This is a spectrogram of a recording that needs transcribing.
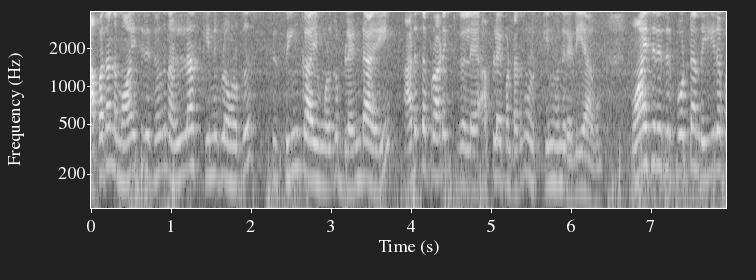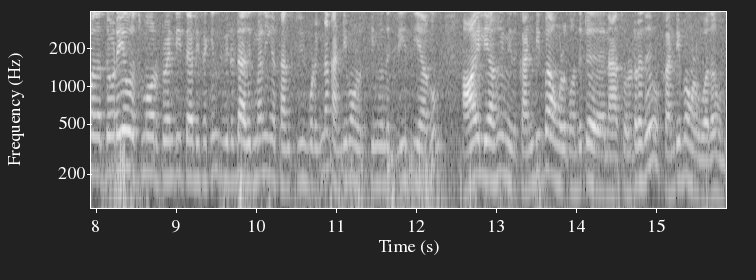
அப்போ தான் அந்த மாய்ஸ்சரைசர் வந்து நல்லா ஸ்கின்னுக்குள்ள உங்களுக்கு சிங்க் ஆகி உங்களுக்கு பிளெண்ட் ஆகி அடுத்த ப்ராடக்ட் அப்ளை பண்ணுறதுக்கு உங்களுக்கு ஸ்கின் வந்து ரெடி ஆகும். மாய்ஸ்சரைசர் போட்டு அந்த ஈரப்பதத்தோடய ஒரு சும்மா ஒரு டுவெண்ட்டி தேர்ட்டி செகண்ட்ஸ் விட்டுட்டு அதுக்கு மேலே நீங்கள் சன்ஸ்க்ரீன் போட்டிங்கன்னா கண்டிப்பாக உங்களுக்கு ஸ்கின் வந்து க்ரீஸி ஆகும் ஆயிலி ஆகும். இது கண்டிப்பாக உங்களுக்கு வந்துட்டு நான் சொல்கிறது கண்டிப்பாக உங்களுக்கு உதவும்.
